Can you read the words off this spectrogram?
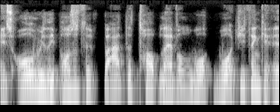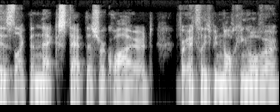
It's all really positive. But at the top level, what what do you think it is like the next step that's required for Italy to be knocking over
